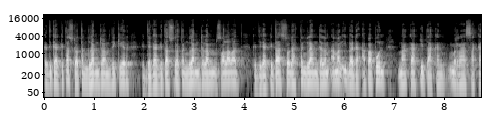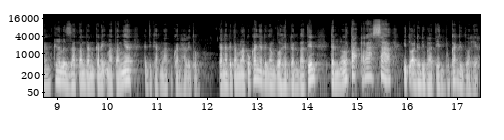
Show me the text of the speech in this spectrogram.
ketika kita sudah tenggelam dalam zikir, ketika kita sudah tenggelam dalam sholawat, ketika kita sudah tenggelam dalam amal ibadah apa pun, maka kita akan merasakan kelezatan dan kenikmatannya ketika melakukan hal itu. Karena kita melakukannya dengan zohir dan batin dan letak rasa itu ada di batin, bukan di zohir.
